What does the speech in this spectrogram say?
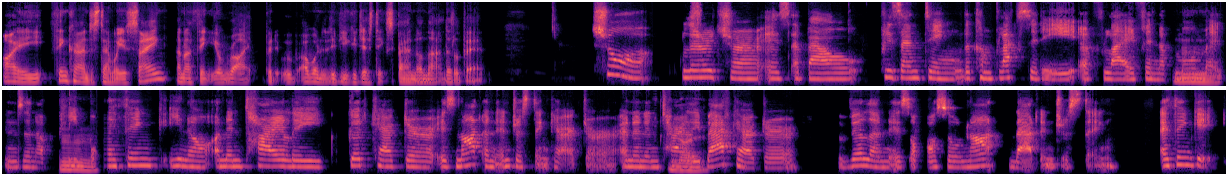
I think I understand what you're saying and I think you're right, but it, I wondered if you could just expand on that a little bit. Sure. Literature is about presenting the complexity of life and of mm. moments and of mm. people. Mm. I think, you know, an entirely good character is not an interesting character, and an entirely right. bad character, villain, is also not that interesting. I think it,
